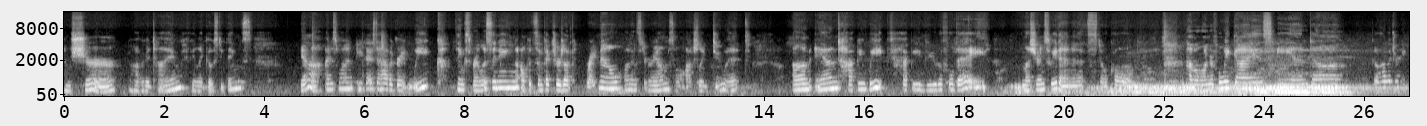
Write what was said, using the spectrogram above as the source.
I'm sure you'll have a good time if you like ghosty things. Yeah, I just want you guys to have a great week. Thanks for listening. I'll put some pictures up right now on Instagram, so I'll actually do it. Um, and happy week. Happy, beautiful day. Unless you're in Sweden and it's still cold. Have a wonderful week, guys, and uh, go have a drink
